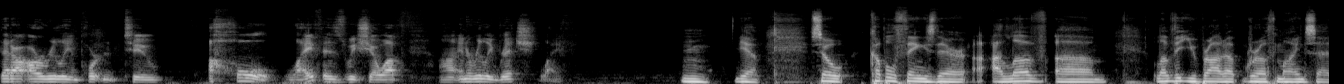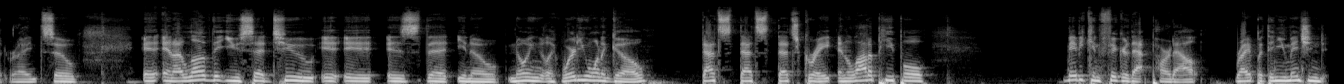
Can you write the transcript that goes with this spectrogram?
that are, are really important to a whole life as we show up uh, in a really rich life. Mm, yeah. So, a couple things there. I love um, love that you brought up growth mindset, right? So, and, and I love that you said too it, it is that you know knowing like where do you want to go. That's that's that's great, and a lot of people maybe can figure that part out, right? But then you mentioned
